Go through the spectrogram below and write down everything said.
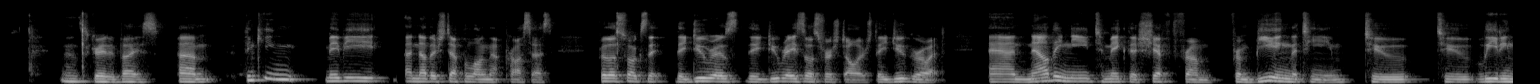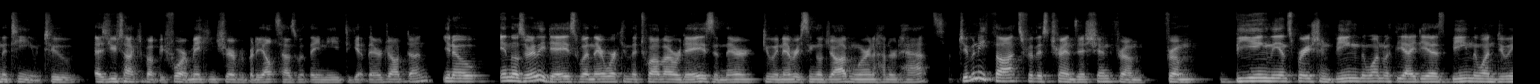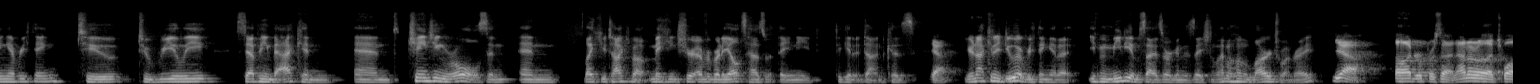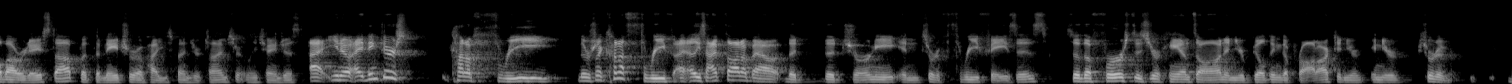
That's great advice. Um, thinking maybe another step along that process for those folks that they do raise they do raise those first dollars, they do grow it. And now they need to make this shift from from being the team to to leading the team to as you talked about before making sure everybody else has what they need to get their job done. You know in those early days when they're working the 12 hour days and they're doing every single job and wearing 100 hats do you have any thoughts for this transition from from being the inspiration being the one with the ideas being the one doing everything to to really stepping back and and changing roles and and like you talked about making sure everybody else has what they need to get it done because yeah. you're not going to do everything at a even medium sized organization let alone a large one right? Yeah 100% i don't know that 12 hour day stop but the nature of how you spend your time certainly changes. I, you know i think there's kind of three there's like kind of three at least i've thought about the the journey in sort of three phases. So the first is you're hands on and you're building the product and you're and you're sort of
